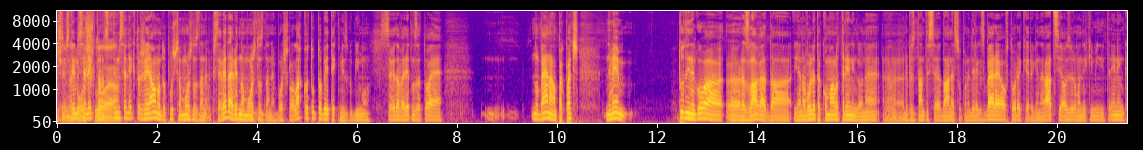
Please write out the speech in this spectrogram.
Mislim, s, tem selektor, šlo, s ja. tem selektor že javno dopušča možnost, da ne, seveda je vedno možnost, da ne bo šlo. Lahko tudi obe tekmi izgubimo, seveda, verjetno zato je mm, nobena, ampak pač ne vem. Tudi njegova uh, razlaga, da je na voljo tako malo treningov. Uh, reprezentanti se danes v ponedeljek zberejo, v torek je regeneracija oziroma neki mini trening.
